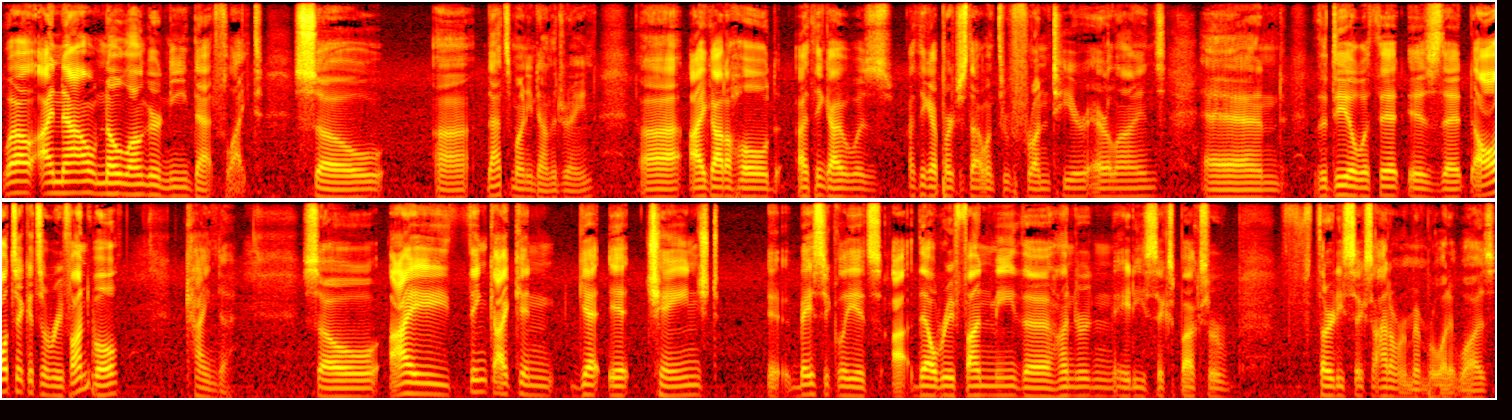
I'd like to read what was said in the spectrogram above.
Well, I now no longer need that flight. So uh, that's money down the drain. Uh, I got a hold. I think I was. I think I purchased that one through Frontier Airlines, and the deal with it is that all tickets are refundable, kinda. So I think I can get it changed. It, basically, it's uh, they'll refund me the 186 bucks or 36. I don't remember what it was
